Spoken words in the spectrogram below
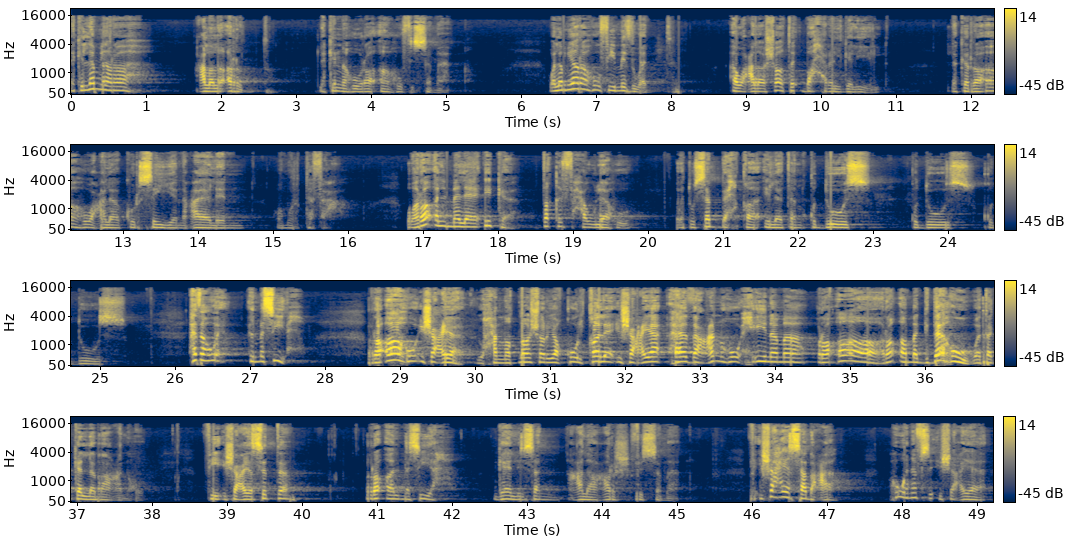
لكن لم يراه على الأرض لكنه رآه في السماء. ولم يره في مذود أو على شاطئ بحر الجليل لكن رآه على كرسي عال ومرتفع. ورأى الملائكة تقف حوله وتسبح قائلة قدوس قدوس قدوس. هذا هو المسيح. رآه إشعياء. يوحنا 12 يقول قال إشعياء هذا عنه حينما رآه رأى مجده وتكلم عنه. في إشعياء ستة رأى المسيح جالسا على عرش في السماء. في إشعياء سبعة هو نفس إشعياء.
